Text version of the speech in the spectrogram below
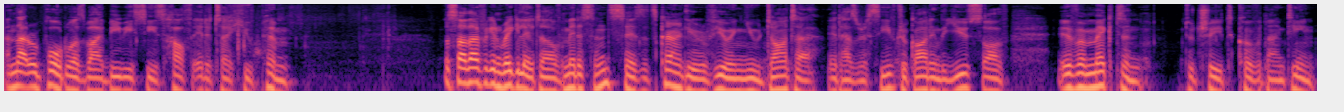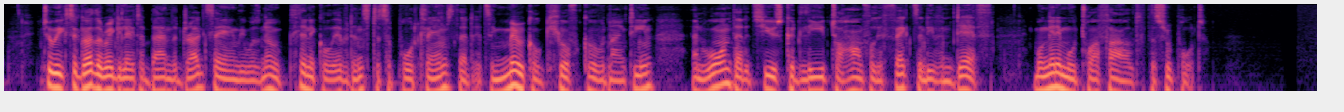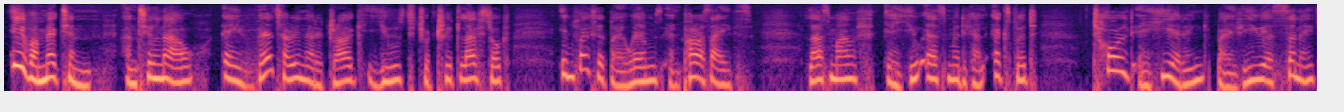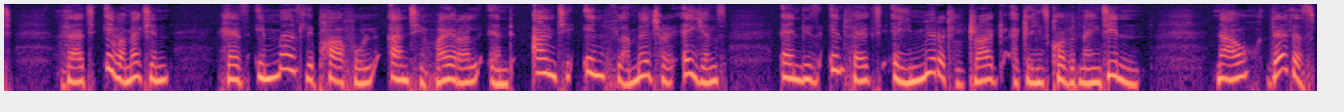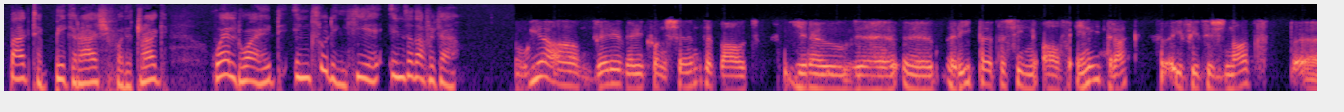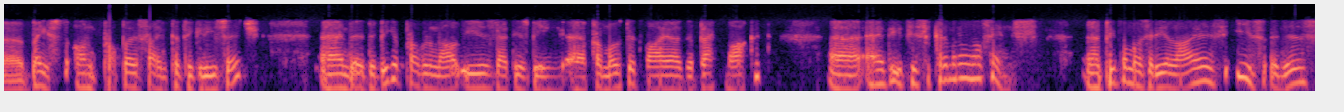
And that report was by BBC's health editor Hugh Pym. The South African regulator of medicines says it's currently reviewing new data it has received regarding the use of ivermectin to treat COVID 19. Two weeks ago, the regulator banned the drug, saying there was no clinical evidence to support claims that it's a miracle cure for COVID 19 and warned that its use could lead to harmful effects and even death. Mongeni Mutua filed this report. Ivermectin, until now, a veterinary drug used to treat livestock infected by worms and parasites. Last month, a U.S. medical expert told a hearing by the U.S. Senate that ivermectin has immensely powerful antiviral and anti-inflammatory agents and is in fact a miracle drug against COVID-19. Now, that has sparked a big rush for the drug worldwide, including here in South Africa. We are very, very concerned about, you know, the uh, repurposing of any drug if it is not uh, based on proper scientific research and uh, the bigger problem now is that it's being uh, promoted via the black market, uh, and it is a criminal offense. Uh, people must realize if this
